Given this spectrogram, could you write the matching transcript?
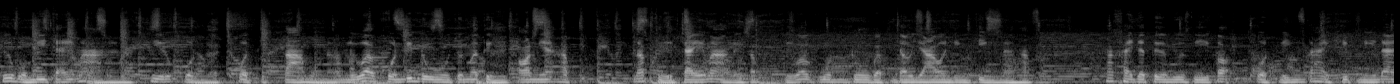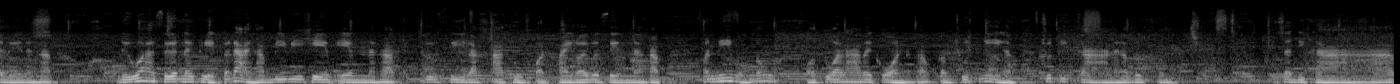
คือผมดีใจมากนะครับที่ทุกคนกดติดตามผมนะครับ หรือว่าคนที่ดูจนมาถึงตอนนี้ครับ นับถือใจมากเลยครับถือว่าคุณดูแบบยาวๆกันจริง ๆ นะครับ ถ้าใครจะเติม UC ก็กดลิงก์ใต้คลิปนี้ได้เลยนะครับ หรือว่าเซิร์ชในเพจก็ได้ครับ BBKMM นะครับ UC ราคาถูกปลอดภัย 100%นะครับ วันนี้ผมต้องขอตัวลาไปก่อนนะครับ กับชุดนี้ครับ ชุดอีกานะครับทุกคน สวัสดีครับ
